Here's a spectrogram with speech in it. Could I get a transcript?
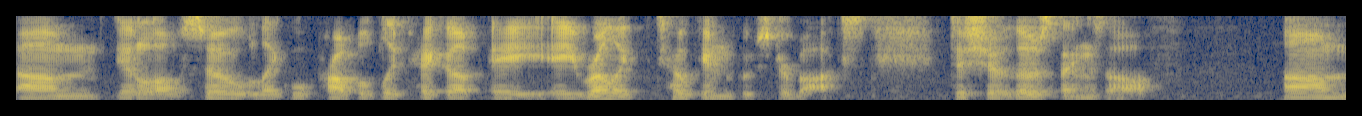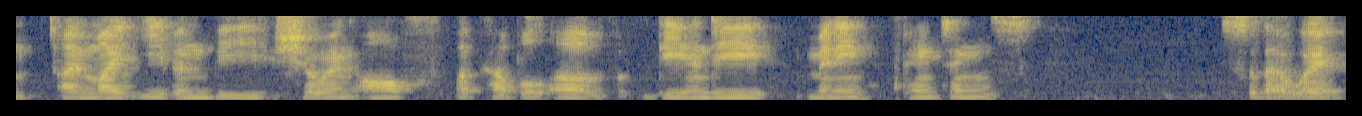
Um, it'll also, like, we'll probably pick up a, a relic token booster box to show those things off. Um, I might even be showing off a couple of D&D mini paintings so that way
